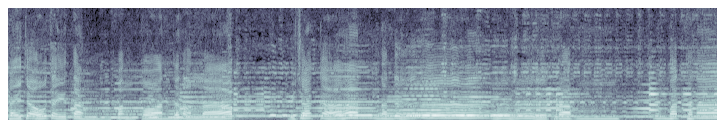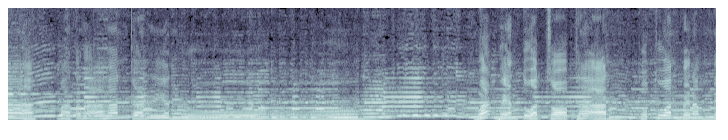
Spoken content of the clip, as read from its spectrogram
ให้เจ้าใจตั้งฟังก่อนจะนอนหลับ วิชาการนั่นเด้อครับมุ่งพัฒนามาตรฐานการเรียนรู้วางแผนตรวจสอบทานทบทวนไปนำแน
